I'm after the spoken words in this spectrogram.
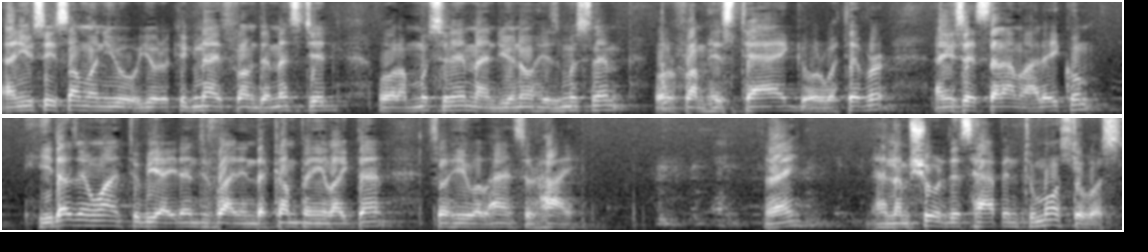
and you see someone you, you recognize from the masjid or a Muslim and you know he's Muslim or from his tag or whatever, and you say Assalamu alaikum, he doesn't want to be identified in the company like that, so he will answer hi. Right? And I'm sure this happened to most of us.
